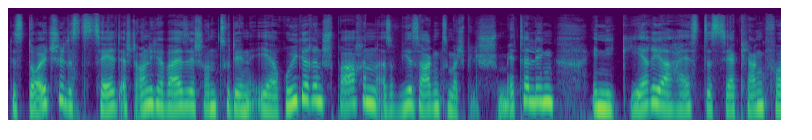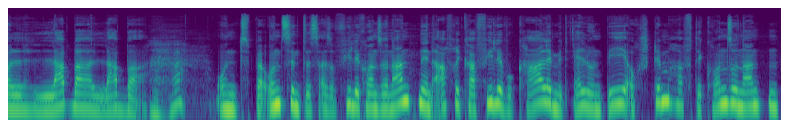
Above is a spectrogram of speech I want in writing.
Das Deutsche, das zählt erstaunlicherweise schon zu den eher ruhigeren Sprachen. Also wir sagen zum Beispiel Schmetterling. In Nigeria heißt das sehr klangvoll Labba Labba. Aha. Und bei uns sind es also viele Konsonanten, in Afrika viele Vokale mit L und B, auch stimmhafte Konsonanten.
